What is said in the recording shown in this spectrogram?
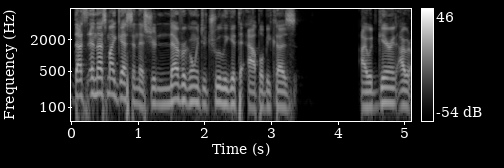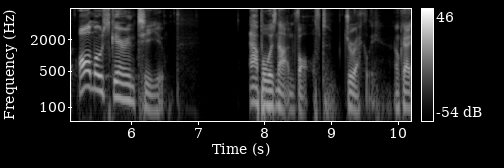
that's and that's my guess in this. You're never going to truly get the apple because I would guarantee I would almost guarantee you Apple was not involved directly. Okay.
